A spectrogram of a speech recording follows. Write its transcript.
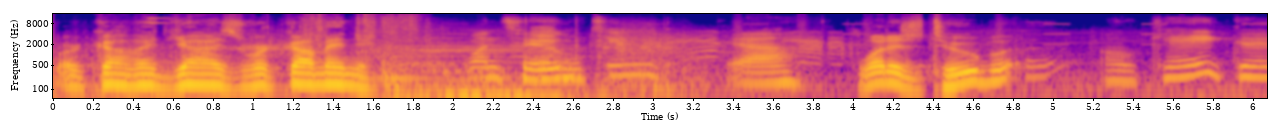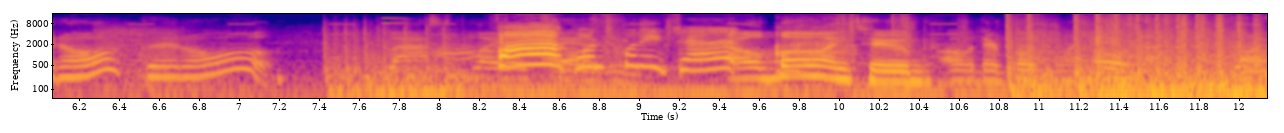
We're coming, guys. We're coming. One tube. into- Yeah. What is tube? Okay, good old, good old. Last Fuck, 120 Jett. Elbow and tube. Oh, they're both one. One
